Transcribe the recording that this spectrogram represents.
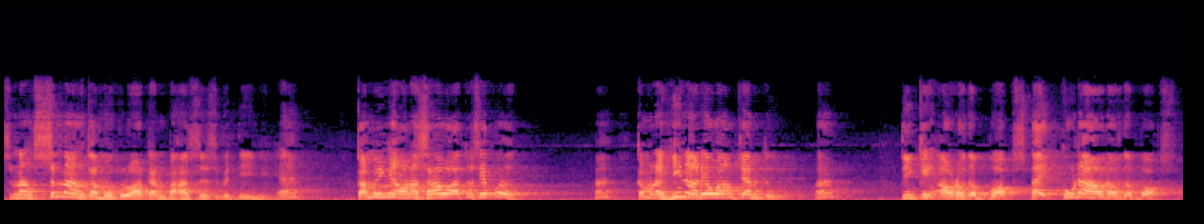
Senang-senang kamu keluarkan bahasa seperti ini. Ha? Kamu ingat orang Sarawak tu siapa? Ha? Kamu nak hina dia orang macam tu. Ha? Thinking out of the box. Taik kuda out of the box.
